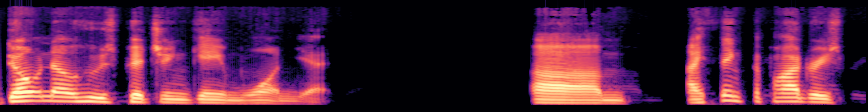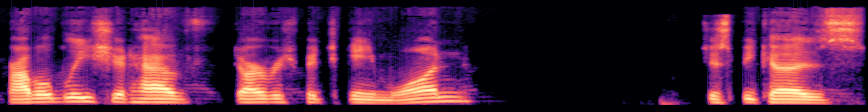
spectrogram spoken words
Don't know who's pitching game one yet. Um, I think the Padres probably should have Darvish pitch game one, just because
